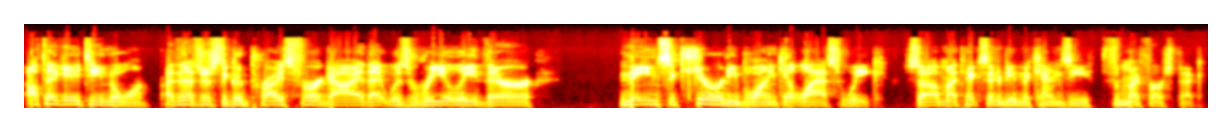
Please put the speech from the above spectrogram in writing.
I'll take 18 to 1. I think that's just a good price for a guy that was really their main security blanket last week. So my pick's going to be McKenzie for my first pick.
